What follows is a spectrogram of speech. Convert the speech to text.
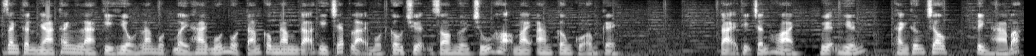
danh thần nhà Thanh là Kỳ Hiểu Lam 1724185 đã ghi chép lại một câu chuyện do người chú họ Mai An Công của ông kể. Tại thị trấn Hoài, huyện Hiến, thành Thương Châu, tỉnh Hà Bắc,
